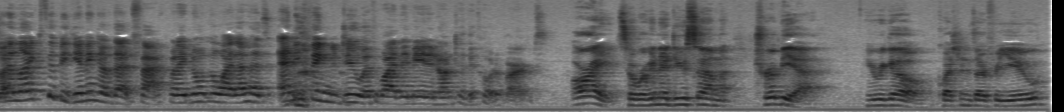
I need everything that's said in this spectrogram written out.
So I liked the beginning of that fact, but I don't know why that has anything to do with why they made it onto the coat of arms. All right, so we're gonna do some trivia. Here we go. Questions are for you.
